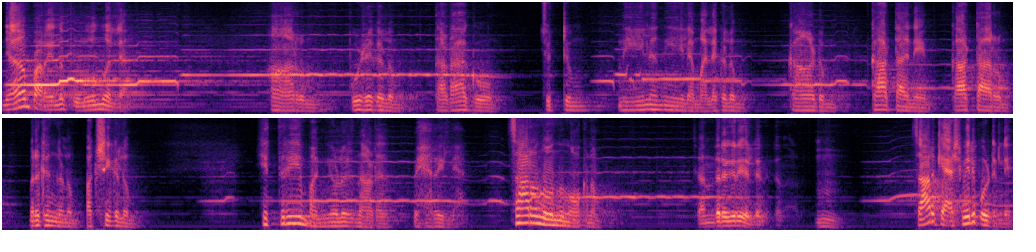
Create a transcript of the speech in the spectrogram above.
ഞാൻ പറയുന്ന പുളുവൊന്നുമല്ല ആറും പുഴകളും തടാകവും ചുറ്റും നീല നീല മലകളും കാടും കാട്ടാനയും കാട്ടാറും മൃഗങ്ങളും പക്ഷികളും. ഇത്രയും ഭംഗിയുള്ളൊരു നാട് വേറെ ഇല്ല സാറൊന്ന് ഒന്ന് നോക്കണം. ചന്ദ്രഗിരി അല്ലേ നിന്റെ നാട്. സാർ കാശ്മീരിൽ പോയിട്ടില്ലേ?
